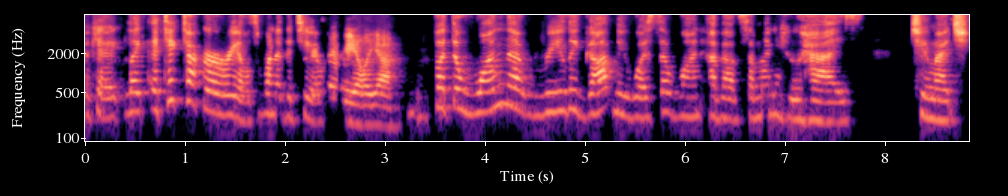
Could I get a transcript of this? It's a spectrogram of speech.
Okay, like a TikTok or a Reels, one of the two. It's a reel, yeah. But the one that really got me was the one about someone who has too much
